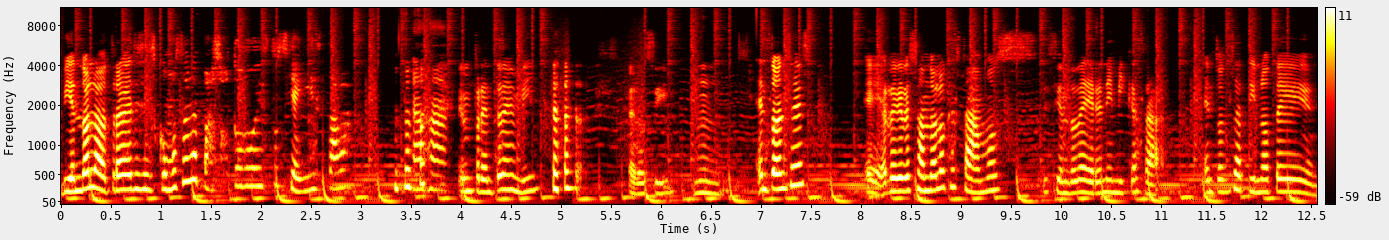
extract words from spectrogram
viéndola otra vez dices, ¿cómo se me pasó todo esto si ahí estaba Ajá. enfrente de mí? Pero sí. mm. Entonces, eh, regresando a lo que estábamos diciendo de Eren y Mikasa, entonces a ti no te,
